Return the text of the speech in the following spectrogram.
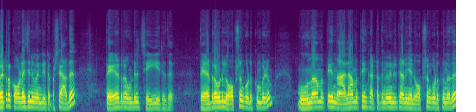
ബെറ്റർ കോളേജിന് വേണ്ടിയിട്ട്. പക്ഷേ അത് തേർഡ് റൗണ്ടിൽ ചെയ്യരുത്. തേർഡ് റൗണ്ടിൽ ഓപ്ഷൻ കൊടുക്കുമ്പോഴും മൂന്നാമത്തെയും നാലാമത്തെയും ഘട്ടത്തിന് വേണ്ടിയിട്ടാണ് ഞാൻ ഓപ്ഷൻ കൊടുക്കുന്നത്.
